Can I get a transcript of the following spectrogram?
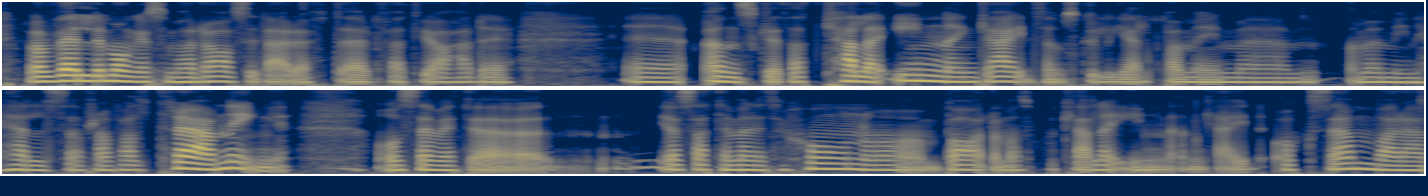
det var väldigt många som hörde av sig därefter för att jag hade eh, önskat att kalla in en guide som skulle hjälpa mig med, med min hälsa, framförallt träning. Och sen vet jag, jag satt i meditation och bad om att få kalla in en guide. Och sen bara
